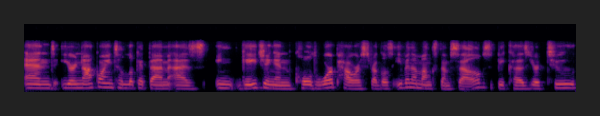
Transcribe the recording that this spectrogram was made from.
and you're not going to look at them as engaging in Cold War power struggles, even amongst themselves, because you're too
